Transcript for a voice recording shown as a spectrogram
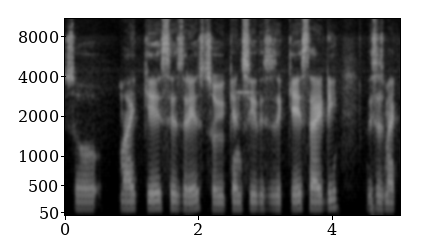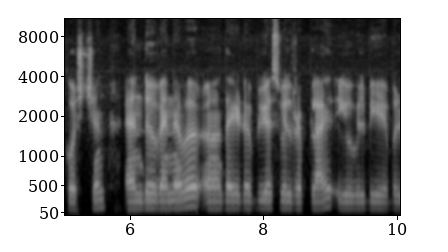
So my case is raised. So you can see this is a case ID this is my question. And uh, whenever uh, the AWS will reply you will be able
